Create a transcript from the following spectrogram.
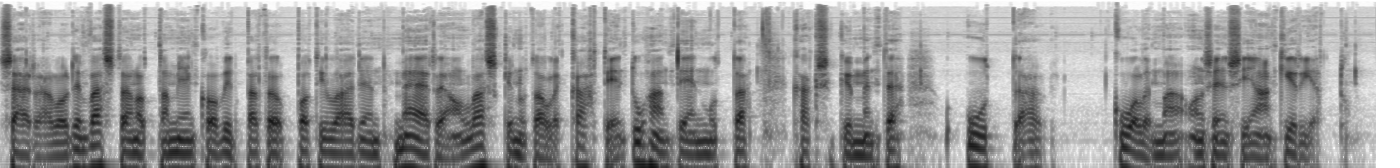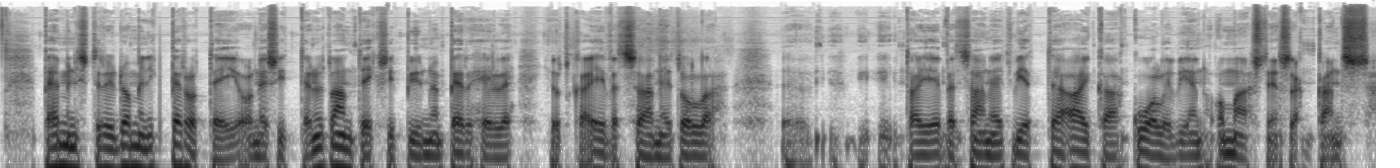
Sairaaloiden vastaanottamien covid-potilaiden määrä on laskenut alle kahteen tuhanteen, mutta 20 uutta kuolemaa on sen sijaan kirjattu. Pääministeri Dominic Perotei on esittänyt anteeksi pyynnön perheille, jotka eivät saaneet olla tai eivät saaneet viettää aikaa kuolevien omastensa kanssa.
